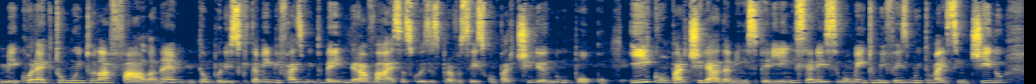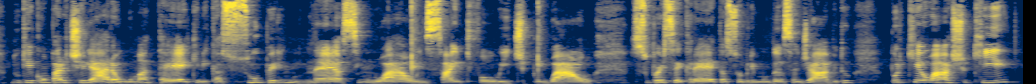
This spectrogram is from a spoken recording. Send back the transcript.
me conecto muito na fala, né? Então, por isso que também me faz muito bem gravar essas coisas para vocês, compartilhando um pouco. E compartilhar da minha experiência nesse momento me fez muito mais sentido do que compartilhar alguma técnica super, né, assim, uau, insightful e tipo, uau, super secreta sobre mudança de hábito, porque eu acho que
